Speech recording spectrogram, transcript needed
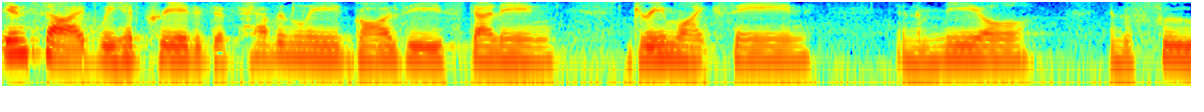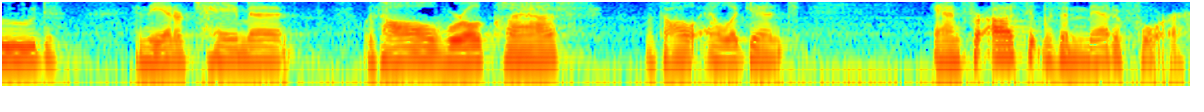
Inside, we had created this heavenly, gauzy, stunning, dreamlike scene, and the meal, and the food, and the entertainment was all world class, was all elegant. And for us, it was a metaphor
